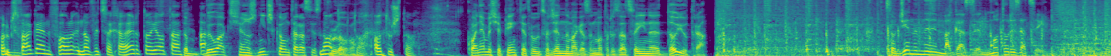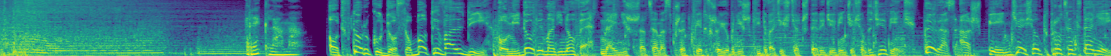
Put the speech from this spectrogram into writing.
Volkswagen, For, nowy CHR, Toyota. To a- była księżniczką, teraz jest no to, królową. to, otóż to. Kłaniamy się pięknie, to był codzienny magazyn motoryzacyjny. Do jutra. Codzienny magazyn motoryzacyjny. Reklama. Od wtorku do soboty w Aldi. Pomidory malinowe. Najniższa cena sprzed pierwszej obniżki 24,99. Teraz aż 50% taniej.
